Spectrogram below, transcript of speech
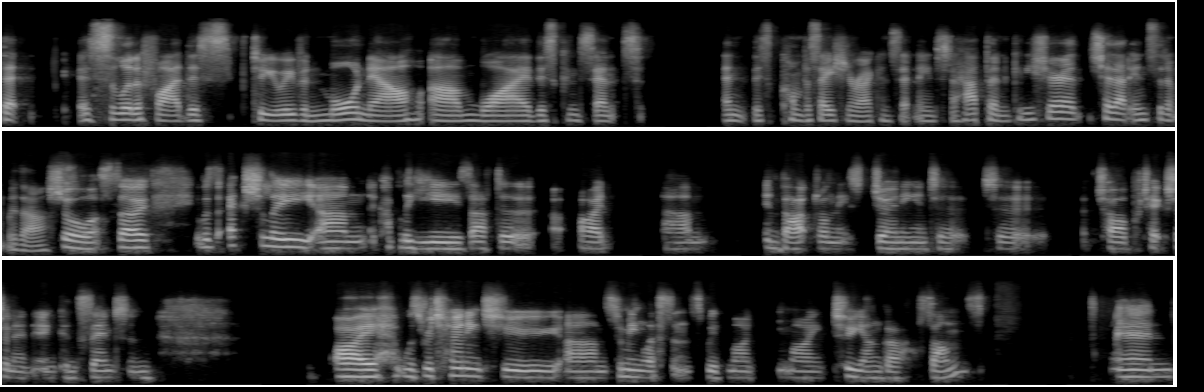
that has solidified this to you even more now, um, why this consent and this conversation around consent needs to happen. Can you share share that incident with us? Sure. So it was actually um, a couple of years after I um, embarked on this journey into to child protection and, and consent and I was returning to um, swimming lessons with my, my two younger sons. And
